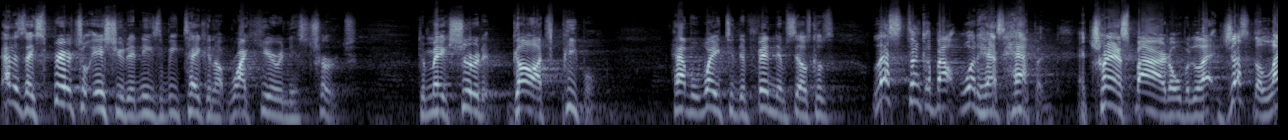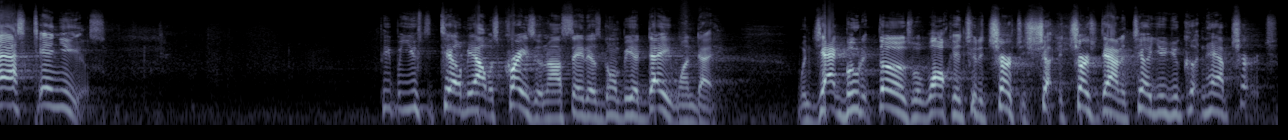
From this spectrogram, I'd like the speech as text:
that is a spiritual issue that needs to be taken up right here in this church to make sure that God's people have a way to defend themselves. Because let's think about what has happened and transpired over the la- just the last 10 years. People used to tell me I was crazy when I say there's going to be a day one day when jackbooted thugs would walk into the church and shut the church down and tell you you couldn't have church.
